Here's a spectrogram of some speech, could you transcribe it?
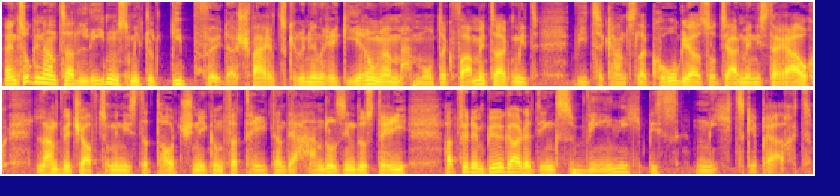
Ein sogenannter Lebensmittelgipfel der schwarz-grünen Regierung am Montagvormittag mit Vizekanzler Kogler, Sozialminister Rauch, Landwirtschaftsminister Totschnig und Vertretern der Handelsindustrie hat für den Bürger allerdings wenig bis nichts gebracht.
